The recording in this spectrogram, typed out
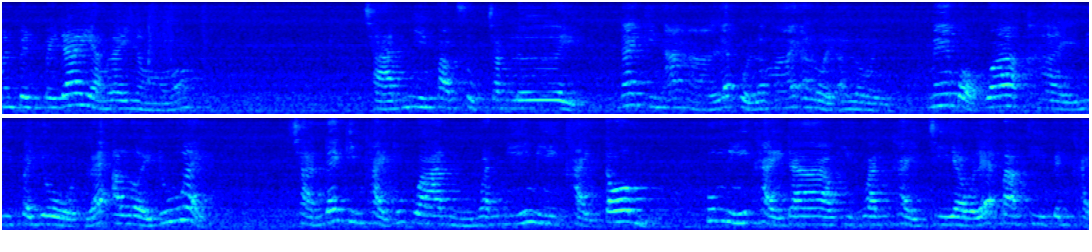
มันเป็นไปได้อย่างไรหนอ ฉันมีความสุขจังเลย ได้กินอาหารและผลไม้อร่อยๆแม่ บอกว่าไข่มีประโยชน์และอร่อยด้วย ฉันได้กินไข่ทุกวัน วันนี้มีไข่ต้ม พรุ่งนี้ไข่ดาว อีกวันไข่เจียว และบางทีเป็นไข่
